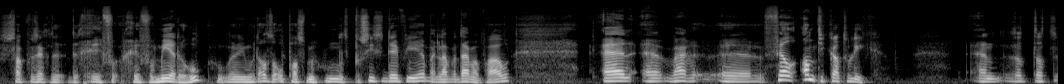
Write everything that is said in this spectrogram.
zal ik zeggen, de, de gereformeerde hoek. Je moet altijd oppassen met hoe het precies definiëren, maar laten we daar maar op houden. En uh, waren uh, fel anti-katholiek. En dat, dat,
